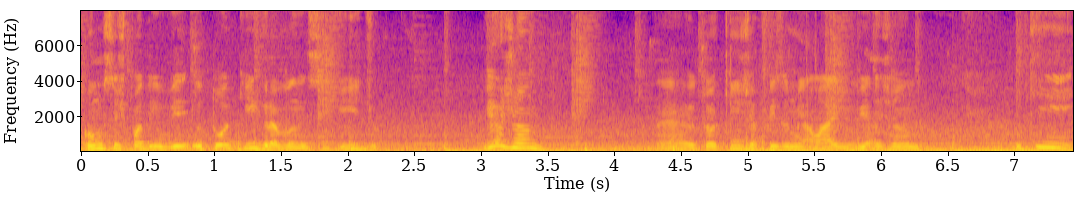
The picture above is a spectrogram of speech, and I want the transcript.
Como vocês podem ver, eu estou aqui gravando esse vídeo viajando. Né? Eu estou aqui, já fiz a minha live viajando. O que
